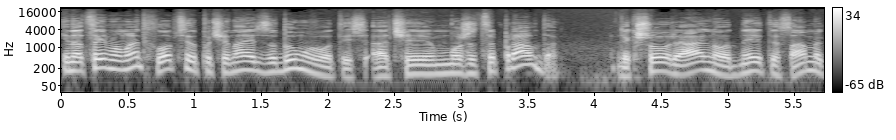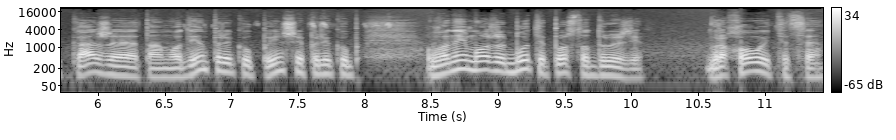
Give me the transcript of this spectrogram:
І на цей момент хлопці починають задумуватись, а чи може це правда? Якщо реально одне і те саме каже там один перекуп, інший перекуп, вони можуть бути просто друзі. Враховуйте це.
